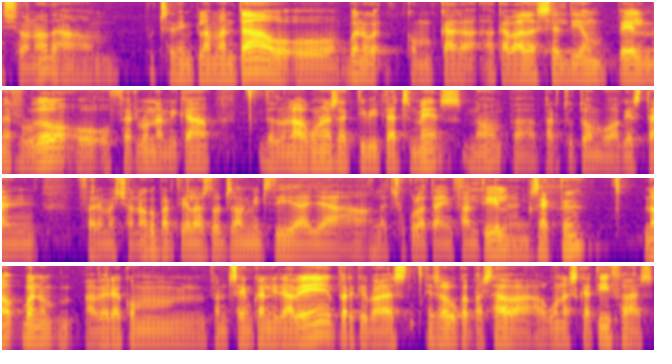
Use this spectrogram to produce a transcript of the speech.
Això, no?, de potser d'implementar o, o, bueno, com que acabar de ser el dia un pèl més rodó o, o fer-lo una mica de donar algunes activitats més no? per, per tothom. O aquest any farem això, no? que a partir de les 12 al migdia hi ha la xocolata infantil. Exacte. No? Bueno, a veure com pensem que anirà bé, perquè a vegades és el que passava. Algunes catifes,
